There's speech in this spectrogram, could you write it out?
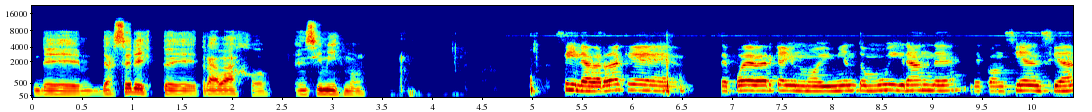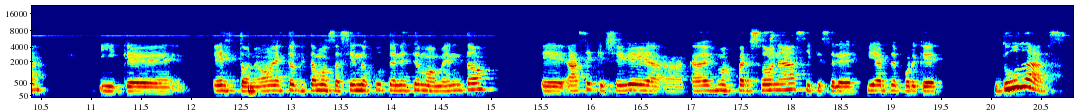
De hacer este trabajo en sí mismo. Sí, la verdad que se puede ver que hay un movimiento muy grande de conciencia y que esto, ¿no? Esto que estamos haciendo justo en este momento eh, hace que llegue a, cada vez más personas y que se le despierte, porque dudas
